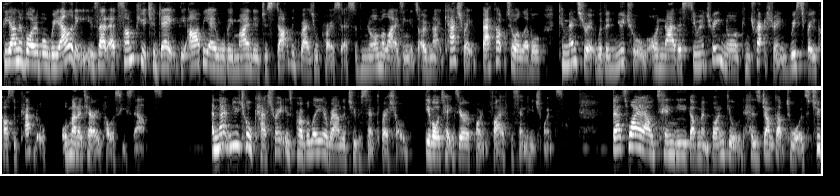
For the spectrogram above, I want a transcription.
The unavoidable reality is that at some future date, the RBA will be minded to start the gradual process of normalising its overnight cash rate back up to a level commensurate with a neutral or neither symmetry nor contractionary risk free cost of capital or monetary policy stance. And that neutral cash rate is probably around the 2% threshold, give or take 0.5 percentage points. That's why our 10 year government bond yield has jumped up towards 2%.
